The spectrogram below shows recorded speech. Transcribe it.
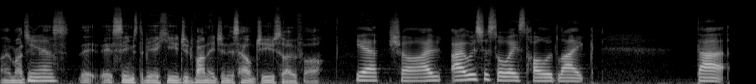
I imagine Yeah. it's, it, it seems to be a huge advantage and it's helped you so far. Yeah, for sure. I I was just always told like that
